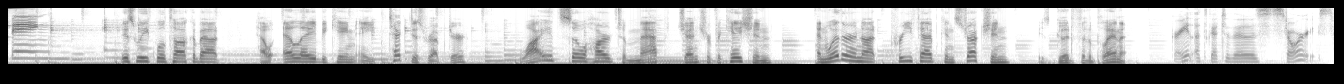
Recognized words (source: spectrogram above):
Bing. This week, we'll talk about how LA became a tech disruptor, why it's so hard to map gentrification, and whether or not prefab construction is good for the planet. Great. Let's get to those stories.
